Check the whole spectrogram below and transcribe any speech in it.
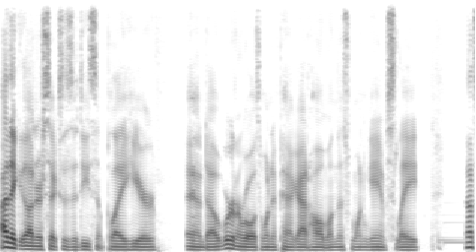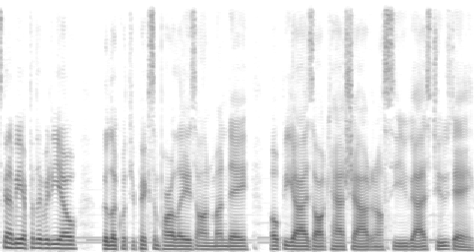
I think the under six is a decent play here, and uh, we're gonna roll with Winnipeg at home on this one game slate. That's gonna be it for the video. Good luck with your picks and parlays on Monday. Hope you guys all cash out, and I'll see you guys Tuesday.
